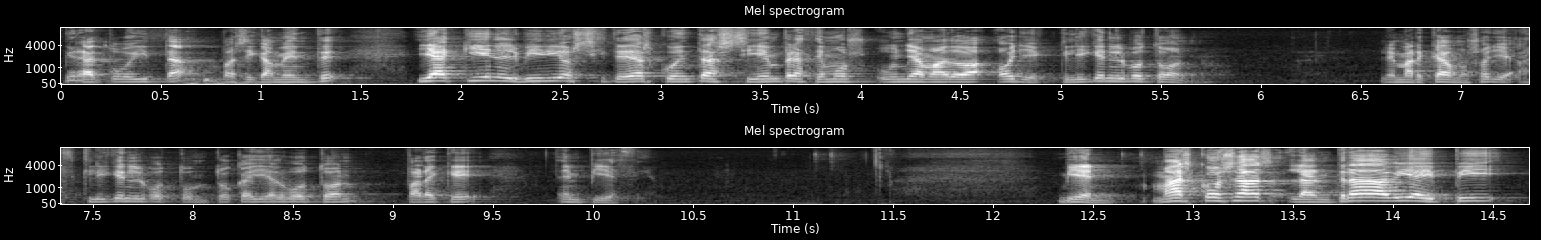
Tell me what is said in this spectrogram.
gratuita, básicamente. Y aquí en el vídeo, si te das cuenta, siempre hacemos un llamado a, oye, clic en el botón. Le marcamos, oye, haz clic en el botón, toca ahí el botón para que empiece. Bien, más cosas, la entrada VIP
